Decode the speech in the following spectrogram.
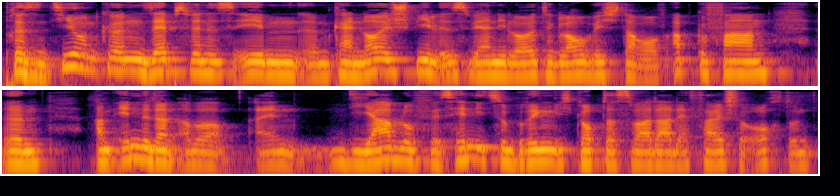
präsentieren können. Selbst wenn es eben ähm, kein neues Spiel ist, wären die Leute, glaube ich, darauf abgefahren. Ähm, am Ende dann aber ein Diablo fürs Handy zu bringen, ich glaube, das war da der falsche Ort und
